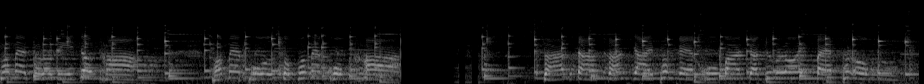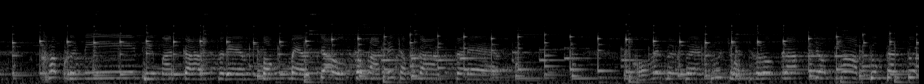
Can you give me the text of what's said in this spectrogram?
พระแม่ธรณีเจ้าทาง พระแม่โพธิ์ศพพระแม่คงคา สารตาสารใหญ่พ่อแก่ครูบาอาจารย์ถึงร้อยแปดพระองค์ค่ำคืนนี้ทีมงานการแสดงสองแมวเจ้าสำหรับได้ทำการแสดง ขอให้แฟนๆผู้ชมเคารพรักเจ้าภาพทุกท่านทุก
